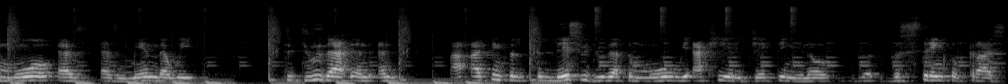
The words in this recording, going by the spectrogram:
more as as men that we to do that, and and I, I think the, the less we do that, the more we're actually rejecting, you know, the, the strength of Christ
